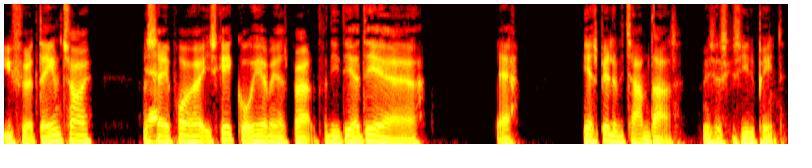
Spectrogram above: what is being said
i ført dametøj og Ja. sagde, prøv at høre, I skal ikke gå her med jeres børn, fordi det her, det er... Ja, her spiller vi tamdart, hvis jeg skal sige det pænt.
